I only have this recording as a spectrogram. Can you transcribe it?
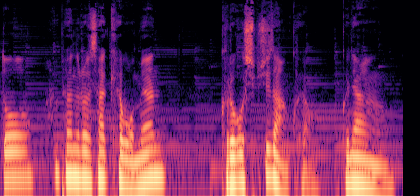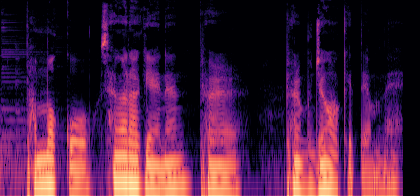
또 한편으로 생각해 보면 그러고 싶지도 않고요. 그냥 밥 먹고 생활하기에는 별 별 문제가 없기 때문에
